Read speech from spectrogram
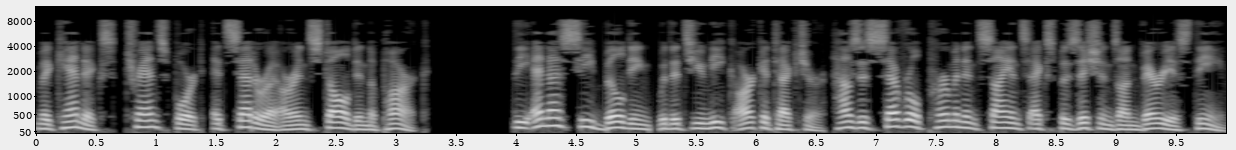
mechanics, transport, etc. are installed in the park. The NSC building, with its unique architecture, houses several permanent science expositions on various themes.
